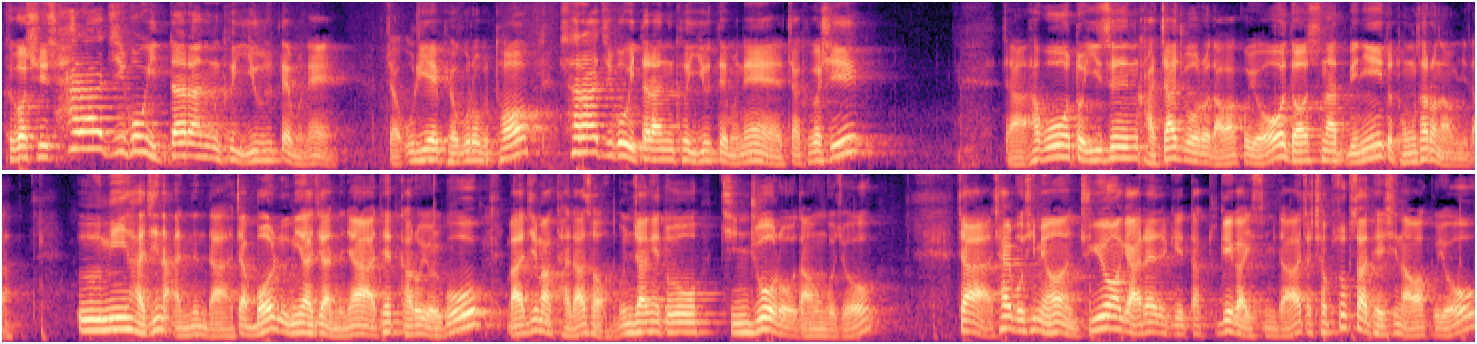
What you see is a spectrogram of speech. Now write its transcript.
그것이 사라지고 있다라는 그 이유 때문에 자, 우리의 벽으로부터 사라지고 있다라는 그 이유 때문에 자, 그것이 자, 하고 또 it은 가짜 주어로 나왔고요. does not mean이 또 동사로 나옵니다. 의미하진 않는다. 자, 뭘 의미하지 않느냐? that 가로 열고 마지막 닫아서 문장에 또 진주어로 나온 거죠. 자, 잘 보시면 중요하게 알아야 될 게 딱 두 개가 있습니다. 자, 접속사 대시 나왔고요.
